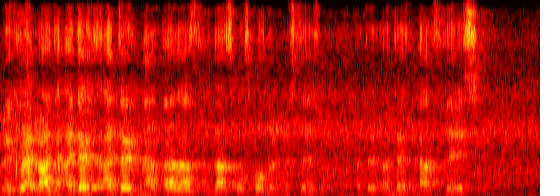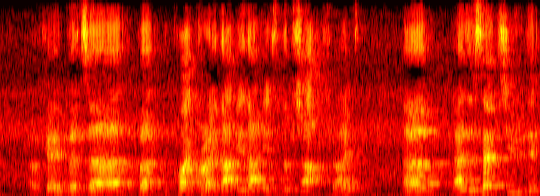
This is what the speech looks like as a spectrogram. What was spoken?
No, correct. But I, don't- I don't. I don't think that, that that's that's what's bothering Mr. Israel. I don't. I don't think that's the issue. Okay, but uh, but quite correct. That that is the pshat, right? Um, as I said to you, that,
